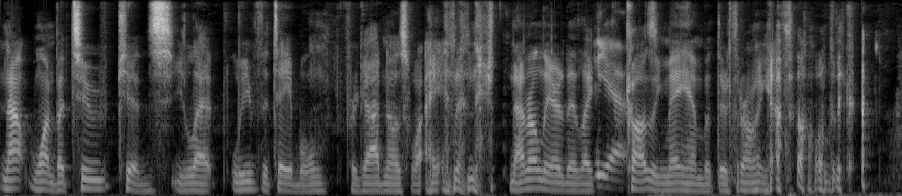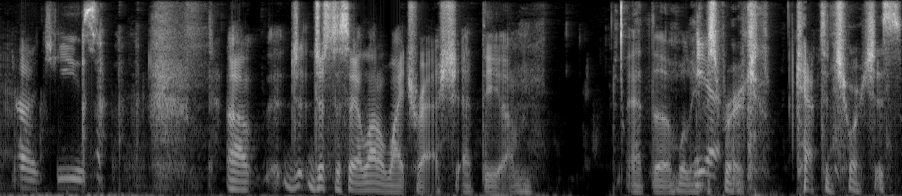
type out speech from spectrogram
not one but two kids, you let leave the table for God knows why, and then they're, not only are they like Yeah. causing mayhem, but they're throwing up all over the ground. Oh jeez. Uh, j- just to say, a lot of white trash at the um, at the Williamsburg Captain George's.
